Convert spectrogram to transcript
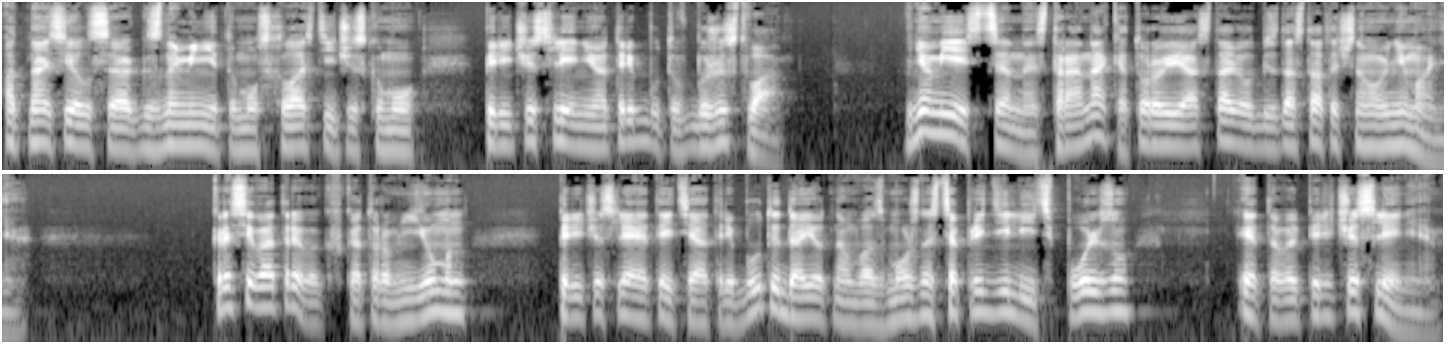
относился к знаменитому схоластическому перечислению атрибутов божества. В нем есть ценная сторона, которую я оставил без достаточного внимания. Красивый отрывок, в котором Ньюман перечисляет эти атрибуты, дает нам возможность определить пользу этого перечисления.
